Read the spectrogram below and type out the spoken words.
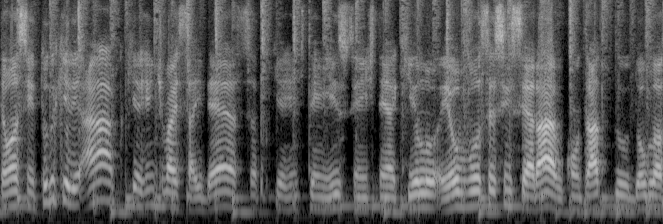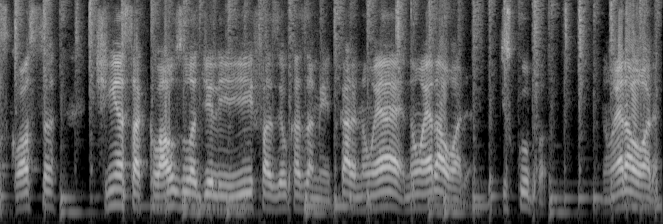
então, assim, tudo que ele. Ah, porque a gente vai sair dessa, porque a gente tem isso, a gente tem aquilo. Eu vou ser sincero, ah, o contrato do Douglas Costa tinha essa cláusula de ele ir fazer o casamento. Cara, não, é, não era a hora. Desculpa. Não era a hora.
